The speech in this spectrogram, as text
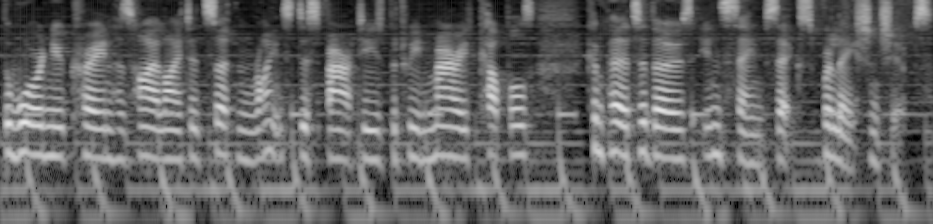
The war in Ukraine has highlighted certain rights disparities between married couples compared to those in same sex relationships.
